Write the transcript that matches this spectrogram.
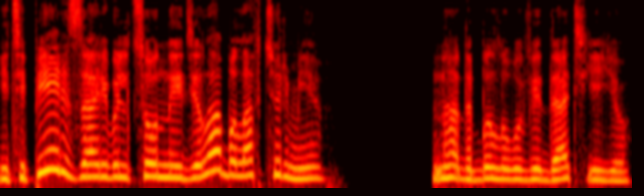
и теперь за революционные дела была в тюрьме. Надо было увидать ее,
